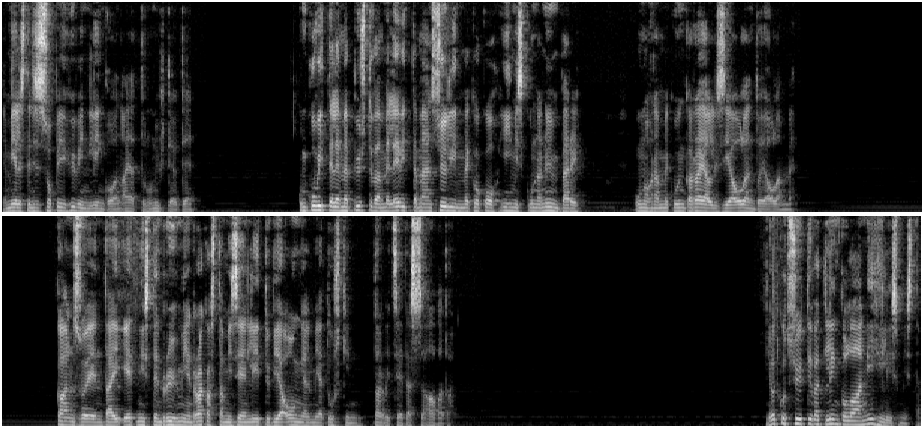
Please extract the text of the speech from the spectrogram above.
ja mielestäni se sopii hyvin Linkolan ajattelun yhteyteen. Kun kuvittelemme pystyvämme levittämään sylimme koko ihmiskunnan ympäri, unohdamme kuinka rajallisia olentoja olemme. Kansojen tai etnisten ryhmien rakastamiseen liittyviä ongelmia tuskin tarvitsee tässä avata. Jotkut syyttivät Linkolaa nihilismistä,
